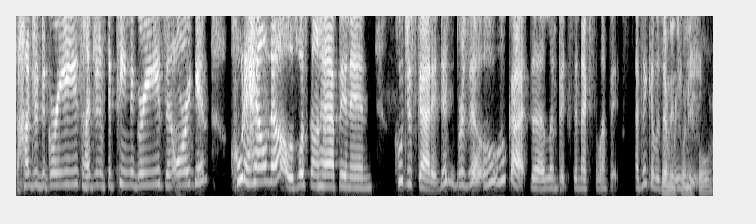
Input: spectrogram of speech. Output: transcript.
100 degrees 115 degrees in oregon who the hell knows what's going to happen in who just got it? Didn't brazil who, who got the olympics the next olympics? I think it was a repeat. 2024.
